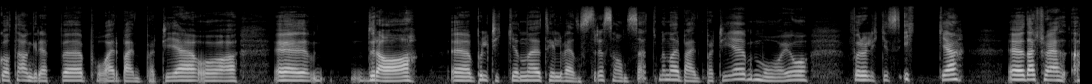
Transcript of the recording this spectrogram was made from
gå til angrep eh, på Arbeiderpartiet og øh, dra politikken til venstre, sånn sett. Men Arbeiderpartiet må jo, for å lykkes, ikke der tror jeg,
